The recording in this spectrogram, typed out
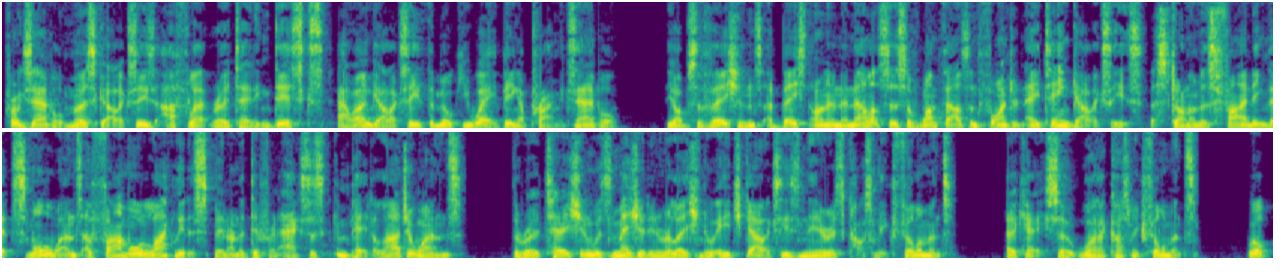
For example, most galaxies are flat rotating disks, our own galaxy, the Milky Way, being a prime example. The observations are based on an analysis of 1,418 galaxies, astronomers finding that small ones are far more likely to spin on a different axis compared to larger ones. The rotation was measured in relation to each galaxy's nearest cosmic filament. Okay, so what are cosmic filaments? Well,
